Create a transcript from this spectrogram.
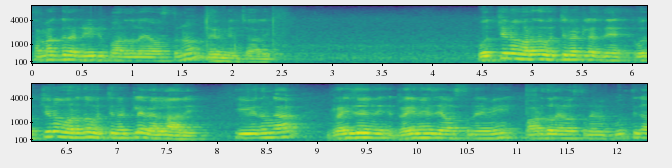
సమగ్ర నీటిపారుదల వ్యవస్థను నిర్మించాలి. వచ్చిన వరద వచ్చినట్లే వచ్చిన వరద వచ్చినట్లే వెళ్ళాలి. ఈ విధంగా డ్రైనేజ్ డ్రైనేజ్ వ్యవస్థనేమి పారుదల వ్యవస్థనేమి పూర్తిగా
